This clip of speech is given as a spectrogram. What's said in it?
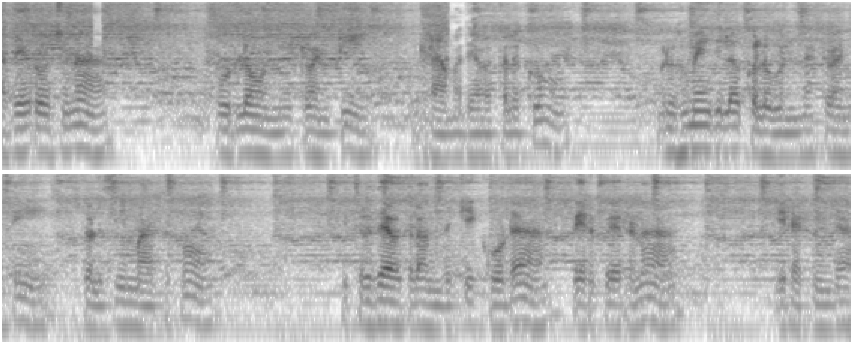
అదే రోజున ఊర్లో ఉన్నటువంటి గ్రామ దేవతలకు గృహమేదిలో కొలువున్నటువంటి తులసీమాతకు పితృదేవతలందరికీ కూడా పేరు పేరున ఈ రకంగా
